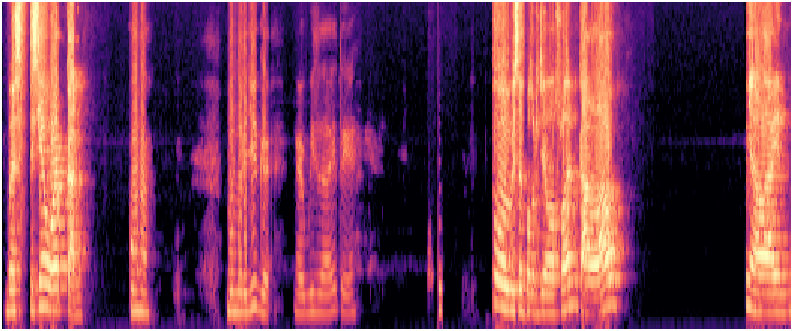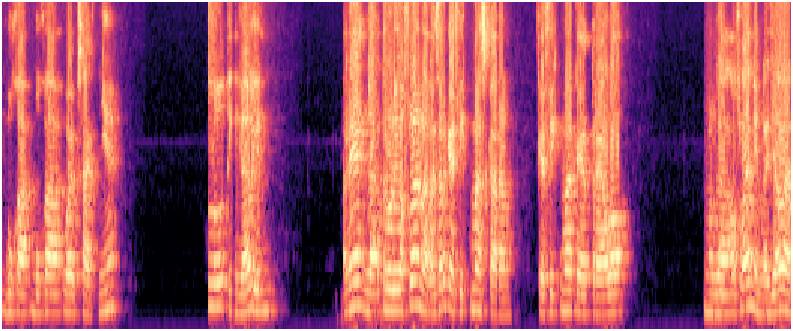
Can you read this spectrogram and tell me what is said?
basisnya web kan. Bener juga, nggak bisa itu ya. Lu bisa bekerja offline kalau nyalain buka buka websitenya, lu tinggalin. Karena nggak truly offline lah, kasar kayak Figma sekarang. Kayak Figma, kayak Trello. Nggak offline ya nggak jalan.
